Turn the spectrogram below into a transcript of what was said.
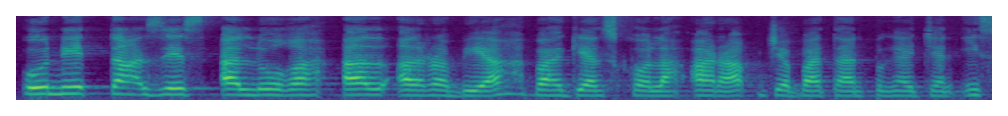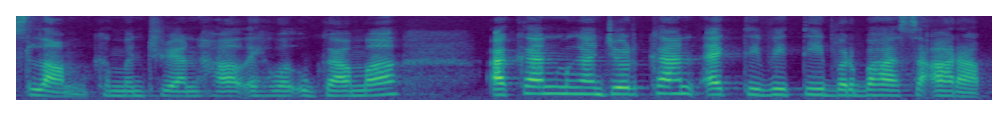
Unit Takziz Al-Lughah Al-Arabiah bahagian Sekolah Arab Jabatan Pengajian Islam Kementerian Hal Ehwal Ugama akan menganjurkan aktiviti berbahasa Arab.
